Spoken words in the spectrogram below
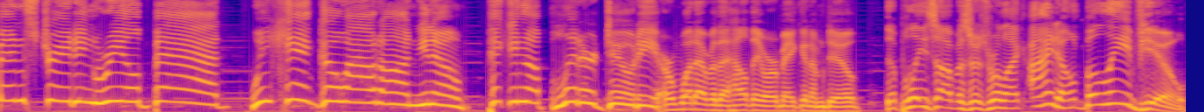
menstruating real bad. We can't go out on, you know, picking up litter duty or whatever the hell they were making them do. The police officers were like, I don't believe you.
